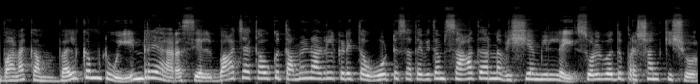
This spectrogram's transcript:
வணக்கம். வெல்கம் டு இன்றைய அரசியல். பாஜகவுக்கு தமிழ்நாட்டில் கிடைத்த ஓட்டு சதவீதம் சாதாரண விஷயம் இல்லை சொல்வது பிரசாந்த் கிஷோர்.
